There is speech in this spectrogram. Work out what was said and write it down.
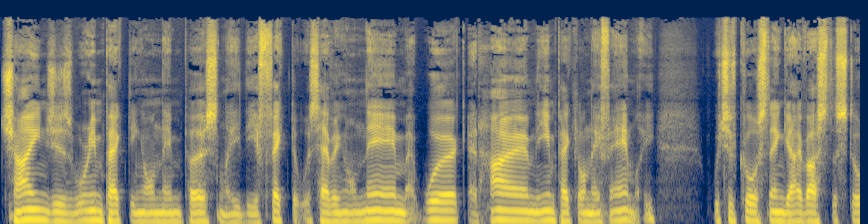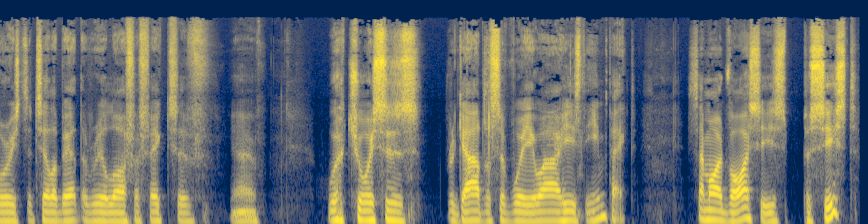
changes were impacting on them personally, the effect it was having on them at work, at home, the impact on their family, which of course then gave us the stories to tell about the real life effects of you know work choices, regardless of where you are, here's the impact. So, my advice is persist,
